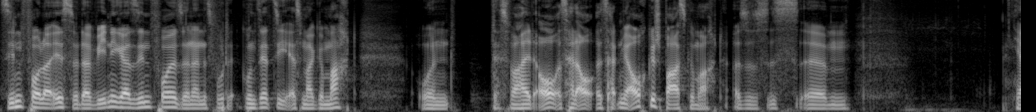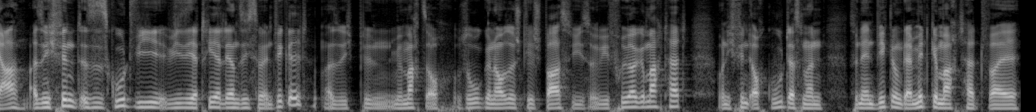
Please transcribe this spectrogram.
sinnvoller ist oder weniger sinnvoll, sondern es wurde grundsätzlich erstmal gemacht und das war halt auch, es hat auch, es hat mir auch Spaß gemacht. Also es ist, ähm, ja, also ich finde, es ist gut, wie, wie der Triathlon sich so entwickelt. Also ich bin, mir macht es auch so genauso viel Spaß, wie es irgendwie früher gemacht hat. Und ich finde auch gut, dass man so eine Entwicklung da mitgemacht hat, weil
